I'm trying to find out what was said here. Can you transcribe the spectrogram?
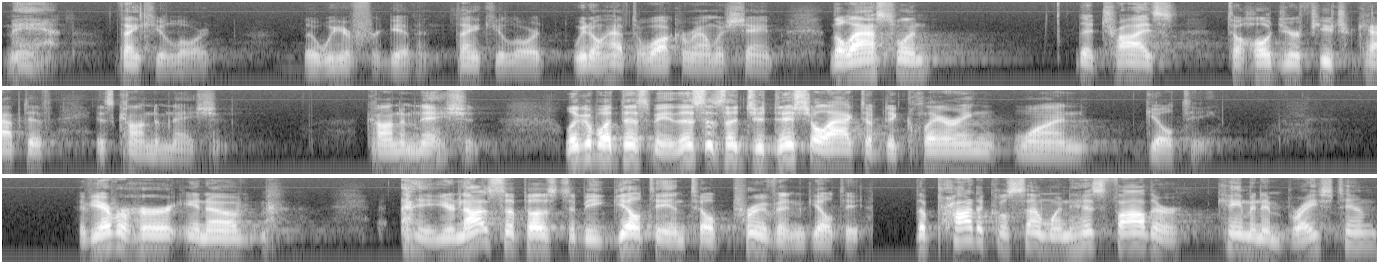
Man, thank you, Lord, that we are forgiven. Thank you, Lord. We don't have to walk around with shame. The last one that tries to hold your future captive is condemnation. Condemnation. Look at what this means. This is a judicial act of declaring one guilty. Have you ever heard, you know, you're not supposed to be guilty until proven guilty. The prodigal son, when his father came and embraced him,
